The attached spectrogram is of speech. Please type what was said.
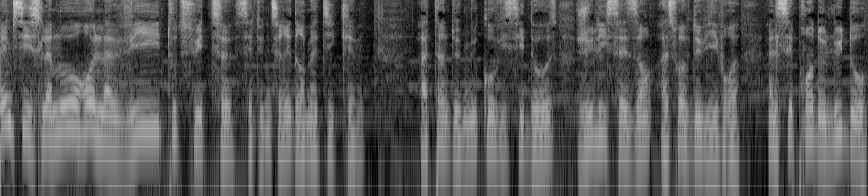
M6, l'amour, la vie, tout de suite. C'est une série dramatique. atteinte de mucoviscidose. Julie, 16 ans, a soif de vivre. Elle s'éprend de Ludo.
